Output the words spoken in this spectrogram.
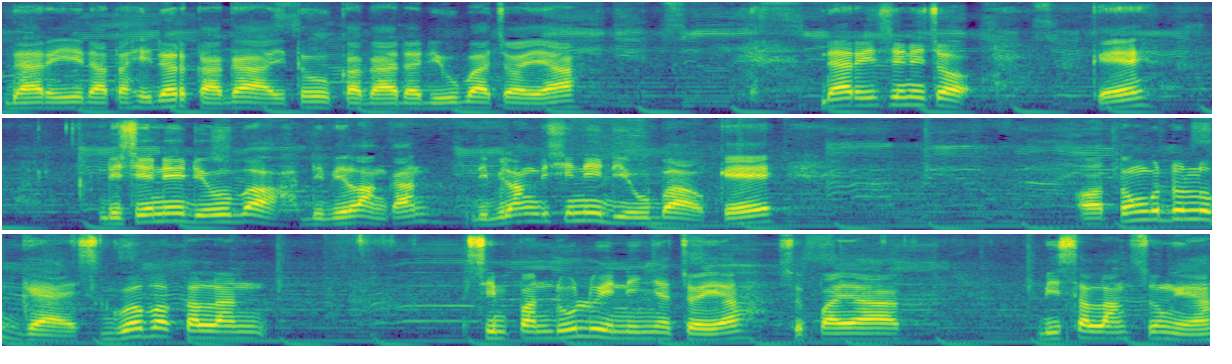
Dari data header kagak Itu kagak ada diubah coy ya. Dari sini cok Oke? Di sini diubah Dibilang kan? Dibilang di sini diubah oke? Oh tunggu dulu guys. Gua bakalan simpan dulu ininya coy ya Supaya bisa langsung ya.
